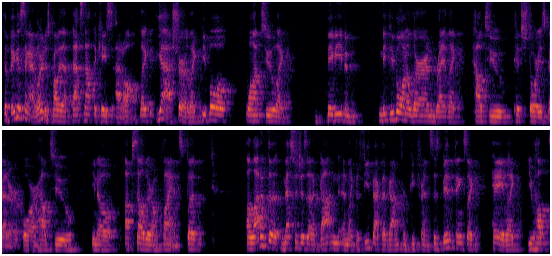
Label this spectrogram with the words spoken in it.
the biggest thing i learned is probably that that's not the case at all. Like yeah sure like people want to like maybe even people want to learn right like how to pitch stories better or how to you know upsell their own clients. But a lot of the messages that I've gotten and like the feedback that I've gotten from Peak Freelance has been things like, hey, like you helped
